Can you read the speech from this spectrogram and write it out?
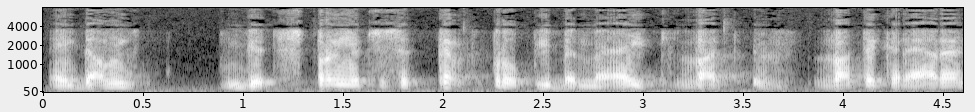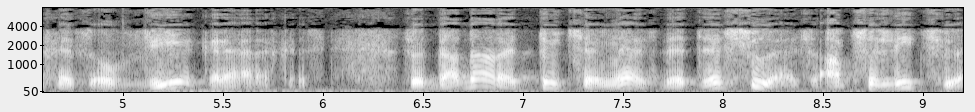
En dan dit spring dit soos 'n kurkproppie by my uit wat wat ek regtig is of wie ek regtig is. So dat daar 'n toetsing is, dit is so, is absoluut so.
